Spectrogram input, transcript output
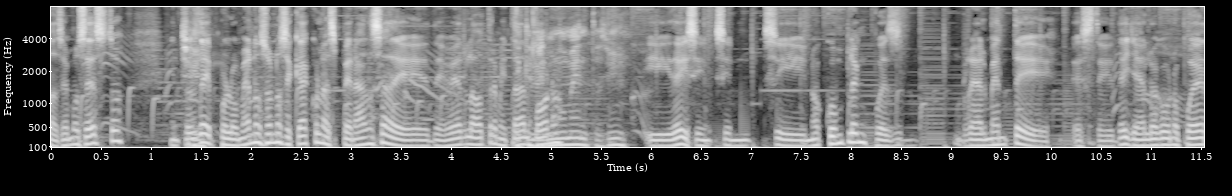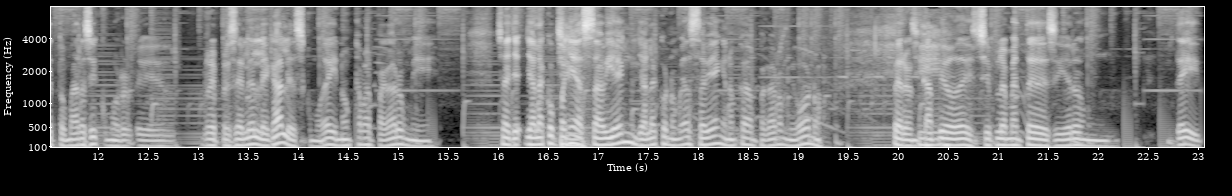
pasemos esto. Entonces, por lo menos uno se queda con la esperanza de, ver la otra mitad del bono. Momento, Y de, si, si, si, no cumplen, pues realmente este, de ya luego uno puede tomar así como eh, represalias legales, como de nunca me pagaron mi... O sea, ya, la compañía está bien, ya la economía está bien y nunca me pagaron mi bono. Pero en cambio de, simplemente decidieron de...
